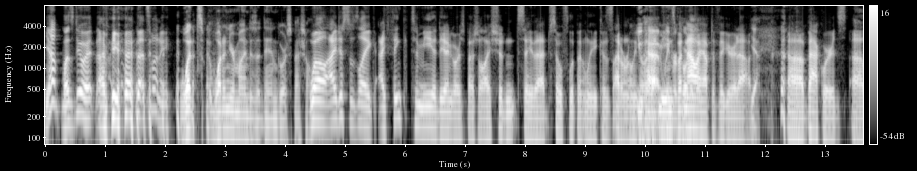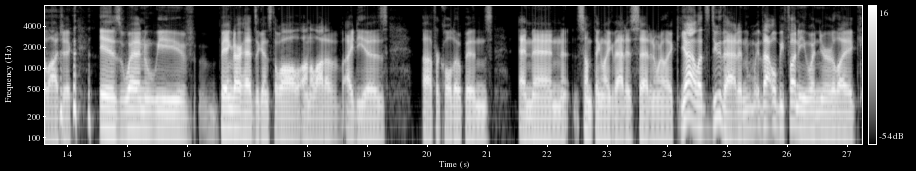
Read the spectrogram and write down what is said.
"Yep, let's do it." I mean, that's funny. What, what in your mind is a Dan Goor special? Well, I just was like, I think to me a Dan Goor special. I shouldn't say that so flippantly because I don't really know You what have. that means. But now it. I have to figure it out. Yeah. uh, backwards uh, logic is when we've banged our heads against the wall on a lot of ideas uh, for cold opens. And then something like that is said, and we're like, "Yeah, let's do that," and that will be funny when you're like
